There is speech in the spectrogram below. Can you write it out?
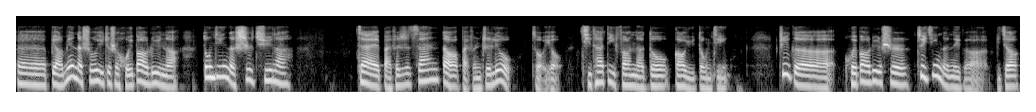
呃，表面的收益就是回报率呢，东京的市区呢，在百分之三到百分之六左右，其他地方呢都高于东京。这个回报率是最近的那个比较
